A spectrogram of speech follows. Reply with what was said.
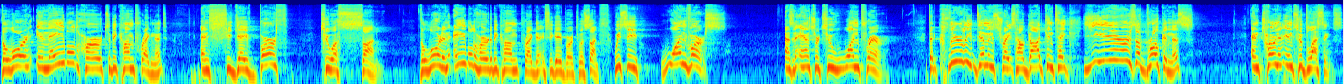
the Lord enabled her to become pregnant, and she gave birth to a son. The Lord enabled her to become pregnant, and she gave birth to a son. We see one verse as an answer to one prayer that clearly demonstrates how God can take years of brokenness and turn it into blessings.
